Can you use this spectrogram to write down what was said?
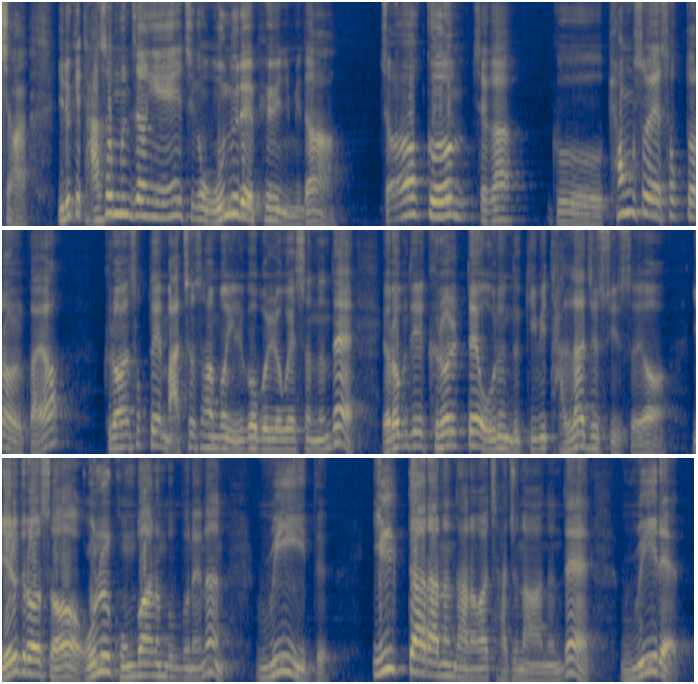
자, 이렇게 다섯 문장이 지금 오늘의 표현입니다. 조금 제가 그 평소의 속도라 할까요? 그러한 속도에 맞춰서 한번 읽어보려고 했었는데 여러분들이 그럴 때 오는 느낌이 달라질 수 있어요. 예를 들어서 오늘 공부하는 부분에는 read, 읽다라는 단어가 자주 나왔는데 read it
